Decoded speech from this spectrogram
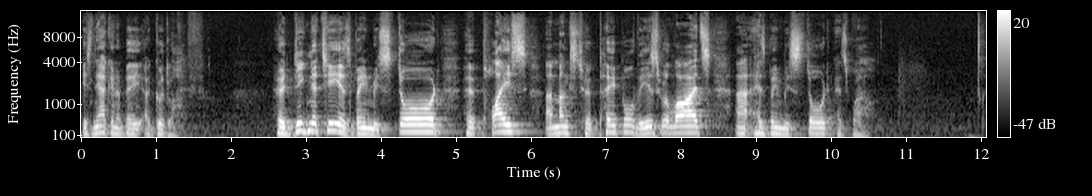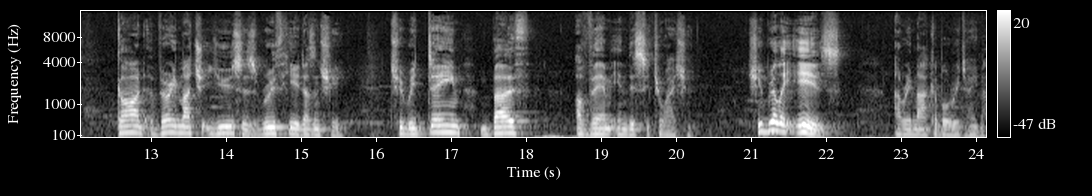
is now going to be a good life. Her dignity has been restored. Her place amongst her people, the Israelites, uh, has been restored as well. God very much uses Ruth here, doesn't she, to redeem both of them in this situation. She really is a remarkable redeemer.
